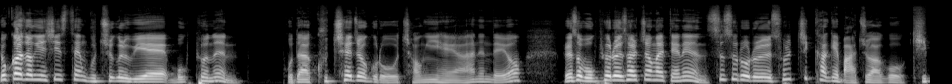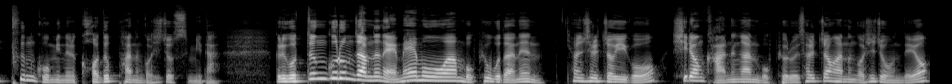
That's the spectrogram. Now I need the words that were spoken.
효과적인 시스템 구축을 위해 목표는 보다 구체적으로 정의해야 하는데요. 그래서 목표를 설정할 때는 스스로를 솔직하게 마주하고 깊은 고민을 거듭하는 것이 좋습니다. 그리고 뜬구름 잡는 애매모호한 목표보다는 현실적이고 실현 가능한 목표를 설정하는 것이 좋은데요.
